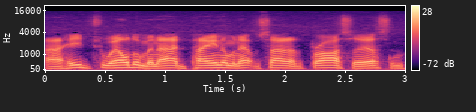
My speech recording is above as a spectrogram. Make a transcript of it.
Uh, he'd weld them and I'd paint them, and that was side of the process. And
